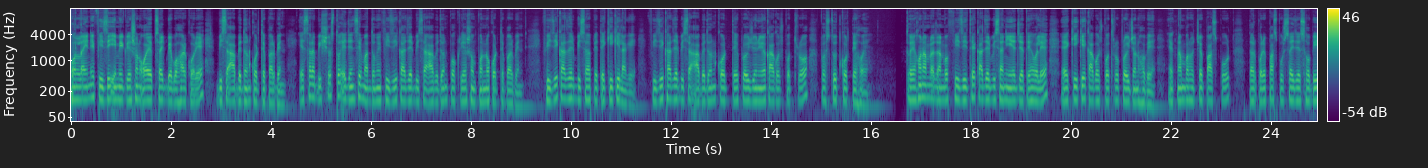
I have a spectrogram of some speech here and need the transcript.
অনলাইনে ফিজি ইমিগ্রেশন ওয়েবসাইট ব্যবহার করে ভিসা আবেদন করতে পারবেন। এছাড়া বিশ্বস্ত এজেন্সির মাধ্যমে ফিজি কাজের ভিসা আবেদন প্রক্রিয়া সম্পন্ন করতে পারবেন। ফিজি কাজের ভিসা পেতে কি কি লাগে? ফিজি কাজের ভিসা আবেদন করতে প্রয়োজনীয় কাগজপত্র প্রস্তুত করতে হয়। তো এখন আমরা জানব ফিজিতে কাজের ভিসা নিয়ে যেতে হলে কী কী কাগজপত্র প্রয়োজন হবে। এক নম্বর হচ্ছে পাসপোর্ট, তারপরে পাসপোর্ট সাইজের ছবি,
